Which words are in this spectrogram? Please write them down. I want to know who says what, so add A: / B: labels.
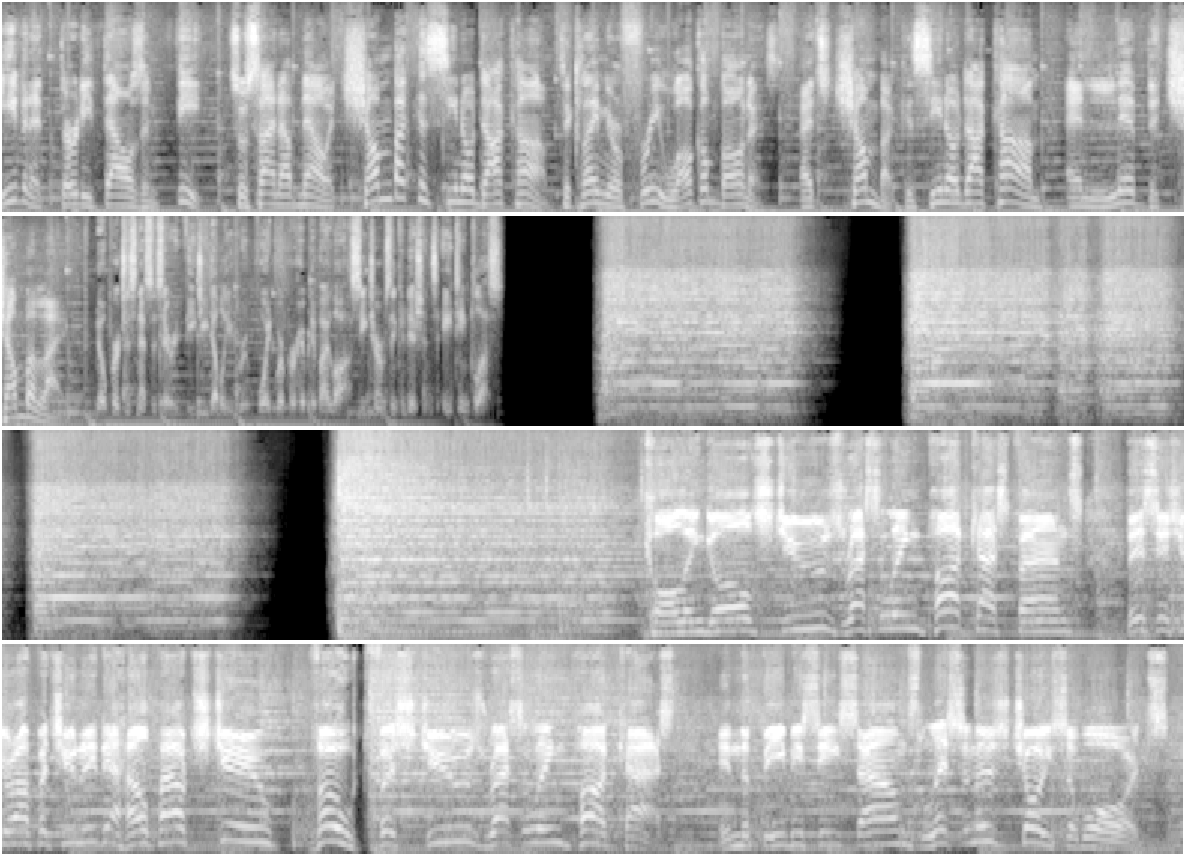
A: even at 30,000 feet. So sign up now at ChumbaCasino.com to claim your free welcome bonus. That's ChumbaCasino.com and live the Chumba life.
B: No purchase necessary. VGW. Void were prohibited by law. See terms and conditions. 18 plus.
C: Calling all Stu's Wrestling Podcast fans, this is your opportunity to help out Stu. Vote for Stu's Wrestling Podcast in the BBC Sounds Listener's Choice Awards.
